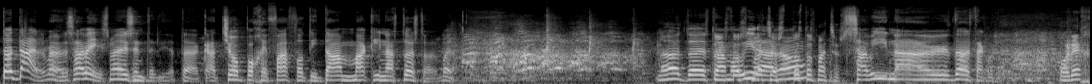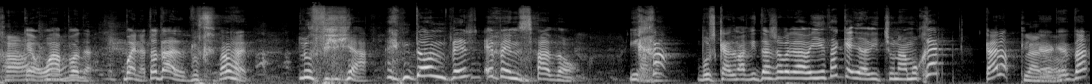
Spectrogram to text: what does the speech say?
total, bueno, sabéis, me habéis entendido. Ta- Cachopo, jefazo, titán, máquinas, todo esto. Bueno. No, toda esta Todos estos movida, machos, ¿no? todos estos machos. Sabina, toda esta cosa. Oreja. Qué guapo. Bueno, total, pues, vamos a ver. Lucía, entonces he pensado, hija, buscad una cita sobre la belleza que haya dicho una mujer. Claro, Claro.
